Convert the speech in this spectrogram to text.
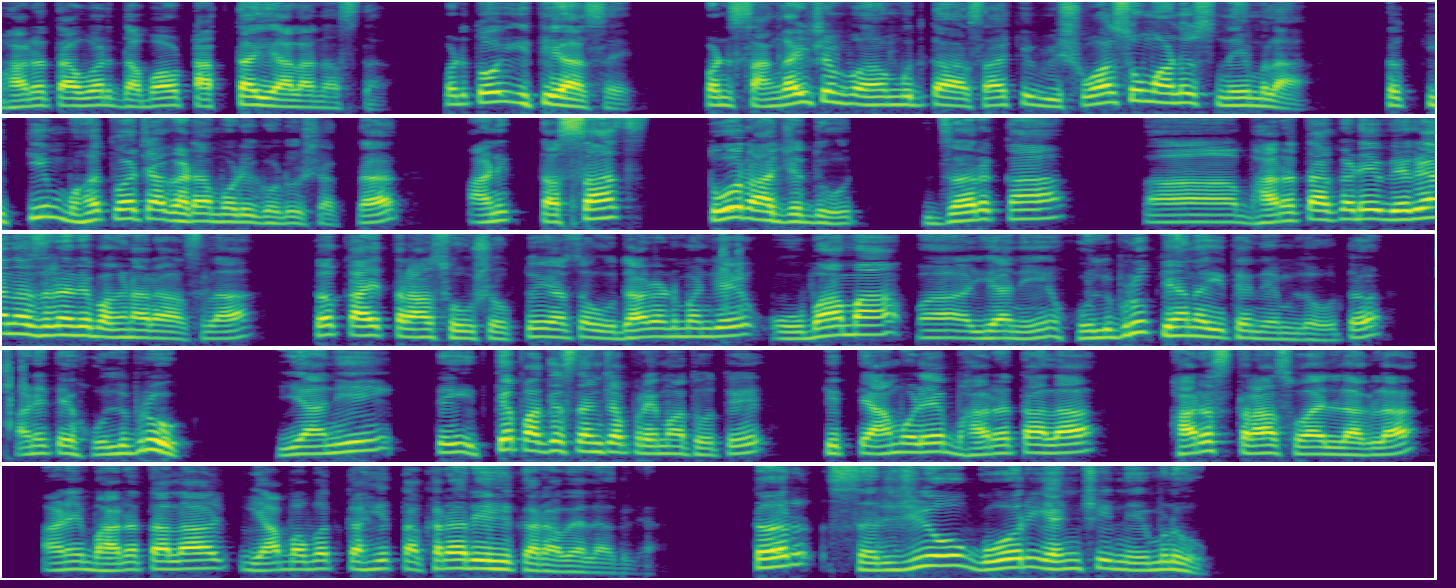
भारतावर दबाव टाकताही आला नसता. पण तो इतिहास आहे. पण सांगायचा मुद्दा असा की विश्वासू माणूस नेमला तर किती महत्त्वाच्या घडामोडी घडू शकतात आणि तसाच तो राजदूत जर का भारताकडे वेगळ्या नजरेने बघणारा असला तर काय त्रास होऊ शकतो? याचं उदाहरण म्हणजे ओबामा यांनी हुलब्रुक यांना इथे नेमलं होतं. आणि ते हुलब्रुक यांनी ते इतके पाकिस्तानच्या प्रेमात होते की त्यामुळे भारताला फारच त्रास व्हायला लागला आणि भारताला याबाबत काही तक्रारीही कराव्या लागल्या. तर सर्जिओ गोर यांची नेमणूक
